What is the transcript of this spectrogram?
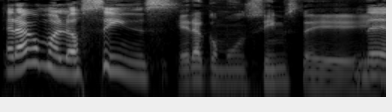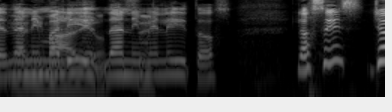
Era como los Sims. Era como un Sims de, de, de, animali- animado, de sí. Los Sims, yo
